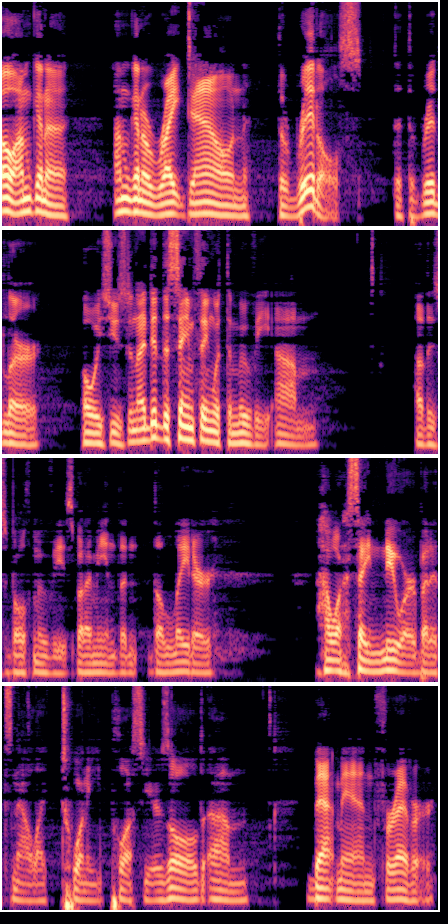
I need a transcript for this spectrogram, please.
oh, I'm gonna I'm gonna write down the riddles that the Riddler always used, and I did the same thing with the movie. Um, Oh, these are both movies, but I mean the the later. I want to say newer, but it's now like twenty plus years old. Um, Batman Forever,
